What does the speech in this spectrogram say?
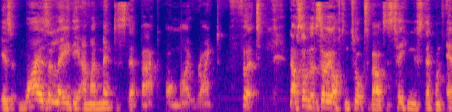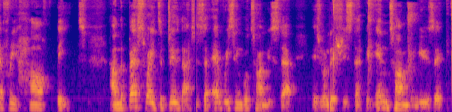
is why as a lady am I meant to step back on my right foot? Now, something that Zoe often talks about is taking a step on every half beat. And the best way to do that is that every single time you step is you're literally stepping in time with the music.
